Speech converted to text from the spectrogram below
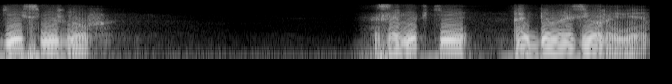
Сергей Смирнов. Заметки о Белозерове.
